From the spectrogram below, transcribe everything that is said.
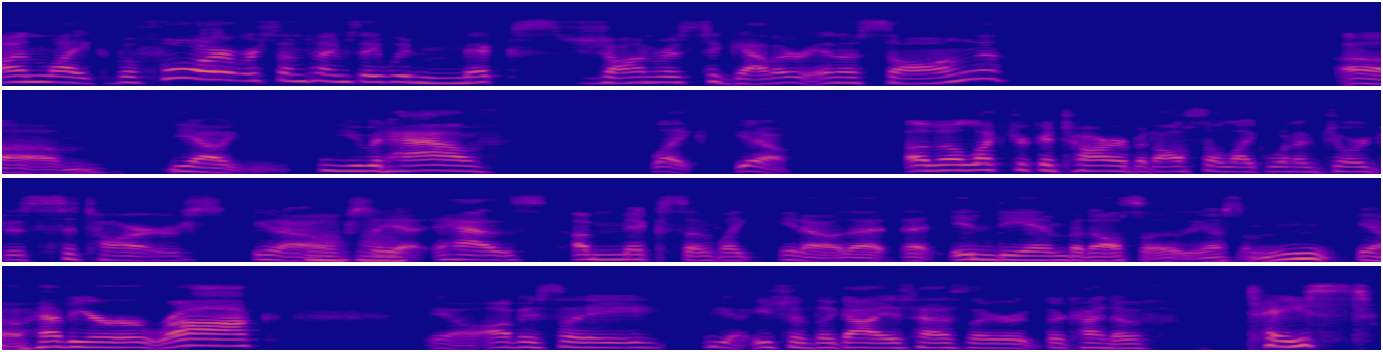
Unlike before where sometimes they would mix genres together in a song. Um, you know, you would have like, you know, an electric guitar, but also like one of George's sitars, you know. So Mhm. it has a mix of like, you know, that that Indian, but also you know some you know heavier rock. You know, obviously, you know, each of the guys has their their kind of taste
